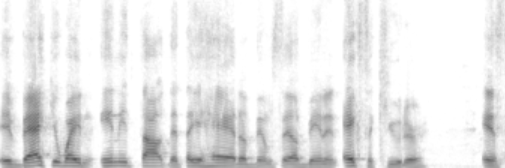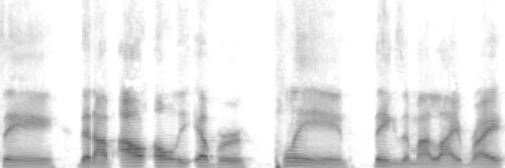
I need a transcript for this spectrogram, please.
evacuating any thought that they had of themselves being an executor and saying that I've only ever planned things in my life, right?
